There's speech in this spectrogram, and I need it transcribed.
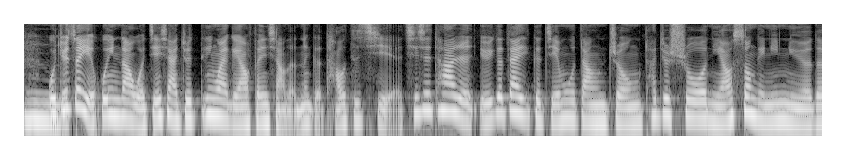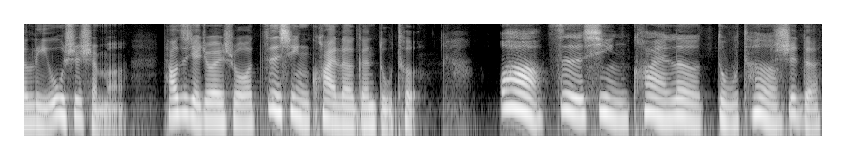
嗯，我觉得这也呼应到我接下来就另外一个要分享的那个桃子姐。其实她人有一个在一个节目当中，她就说你要送给你女儿的礼物是什么？桃子姐就会说：自信、快乐跟独特。哇，自信、快乐、独特，是的。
